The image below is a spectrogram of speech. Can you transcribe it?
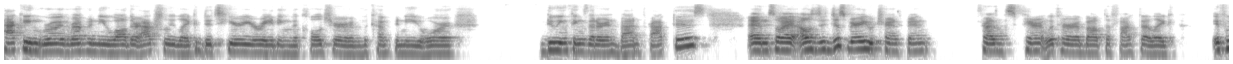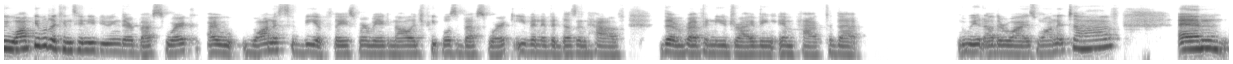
hacking growing revenue while they're actually like deteriorating the culture of the company or doing things that are in bad practice. And so I, I was just very transparent transparent with her about the fact that like if we want people to continue doing their best work, I want us to be a place where we acknowledge people's best work, even if it doesn't have the revenue driving impact that we'd otherwise want it to have. And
